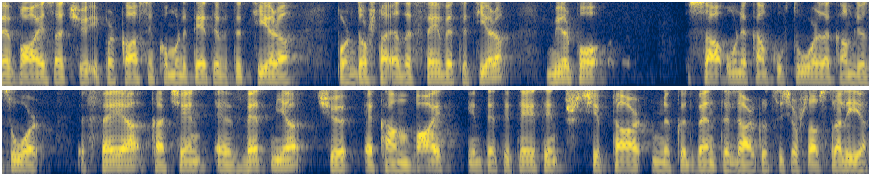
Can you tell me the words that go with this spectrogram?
me vajza që i përkasin komuniteteve të tjera, por ndoshta edhe feve të tjera, Mirëpo, sa unë kam e kam kuptuar dhe kam lexuar, feja ka qenë e vetmja që e ka mbajt identitetin shqiptar në këtë vend të largët siç është Australia.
